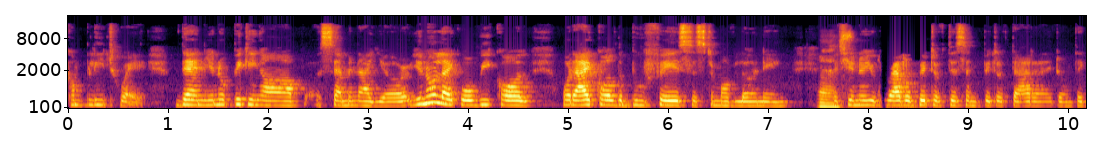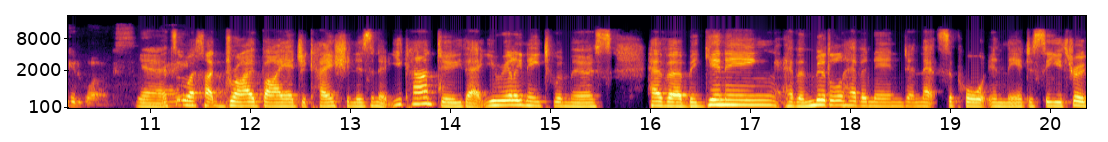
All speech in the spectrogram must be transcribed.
complete way than you know picking up a seminar year you know like what we call what i call the buffet system of learning. Yes. that you know you grab a bit of this and bit of that and i don't think it works yeah right? it's almost like drive-by education isn't it? You can't do that. You really need to immerse have a beginning have a middle have an end and that support in there to see you through.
